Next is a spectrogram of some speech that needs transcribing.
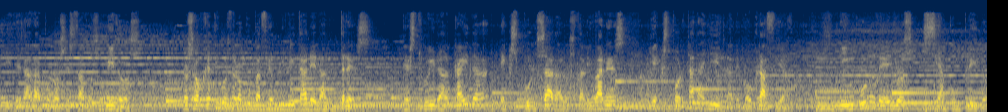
liderada por los Estados Unidos. Los objetivos de la ocupación militar eran tres. destruir a Al-Qaeda, expulsar a los talibanes y exportar allí la democracia. Ninguno de ellos se ha cumplido.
